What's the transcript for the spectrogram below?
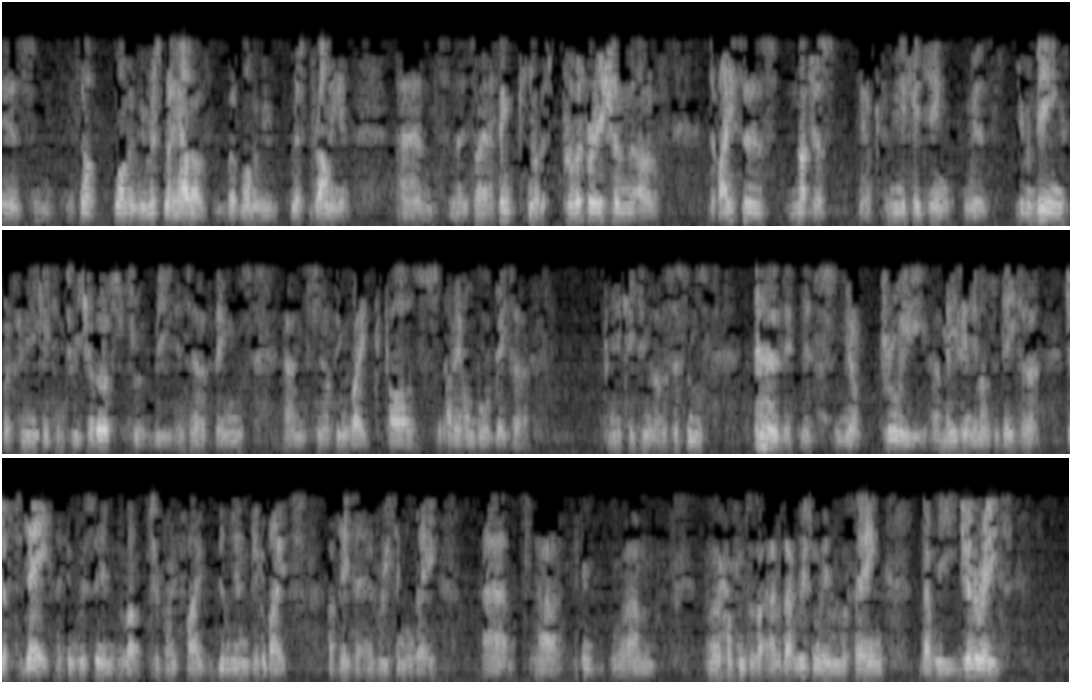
is it's not one that we risk running out of, but one that we risk drowning in. And uh, so I think you know this proliferation of devices, not just you know, communicating with human beings, but communicating to each other through the Internet of Things, and you know things like cars having onboard data, communicating with other systems. it, it's you know truly amazing the amount of data just today. I think we're seeing about 2.5 billion gigabytes of data every single day. And uh, I think um, another conference I was at recently, we were saying that we generate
